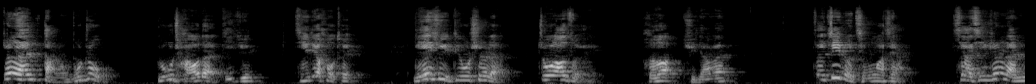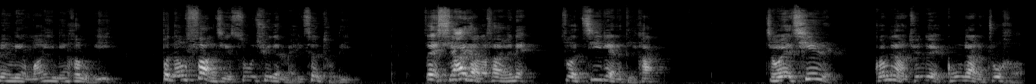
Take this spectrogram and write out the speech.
仍然挡不住。如潮的敌军节节后退，连续丢失了周老嘴和曲家湾。在这种情况下，夏曦仍然命令王一鸣和鲁毅不能放弃苏区的每一寸土地，在狭小的范围内做激烈的抵抗。九月七日，国民党军队攻占了朱河，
